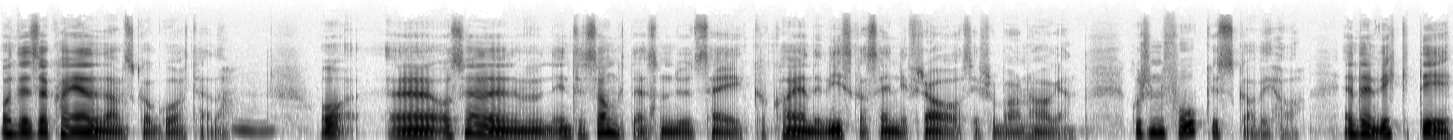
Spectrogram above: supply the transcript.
Og det, så hva er det de skal gå til, da? Og, øh, og så er det interessant det som du sier, hva, hva er det vi skal sende ifra oss fra barnehagen? Hvilken fokus skal vi ha? Er det viktig,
